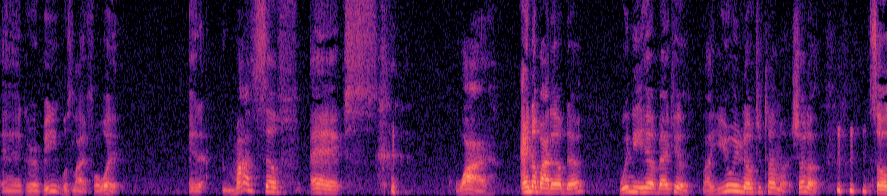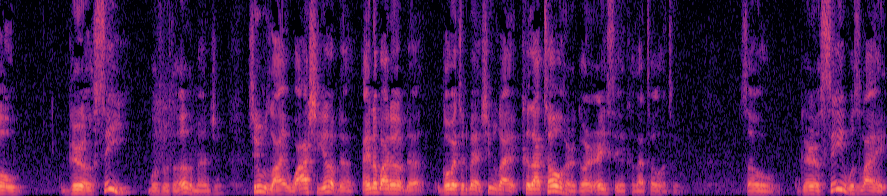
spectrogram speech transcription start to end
and girl B was like, "For what?" And myself asked, "Why? Ain't nobody up there. We need help back here. Like you don't even know what you're talking about. Shut up." so, girl C was was the other manager. She was like, "Why is she up there? Ain't nobody up there. Go back to the back." She was like, "Cause I told her." Girl A said, "Cause I told her to." So, girl C was like,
